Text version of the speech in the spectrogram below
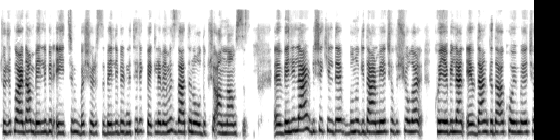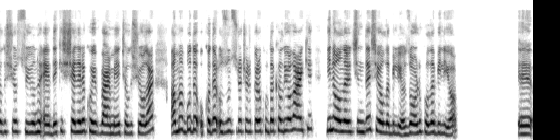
çocuklardan belli bir eğitim başarısı, belli bir nitelik beklememiz zaten oldukça anlamsız. Veliler bir şekilde bunu gidermeye çalışıyorlar. Koyabilen evden gıda koymaya çalışıyor. Suyunu evdeki şişelere koyup vermeye çalışıyorlar. Ama bu da o kadar uzun süre çocuklar okulda kalıyorlar ki yine onlar için de şey olabiliyor, zorluk olabiliyor. e,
